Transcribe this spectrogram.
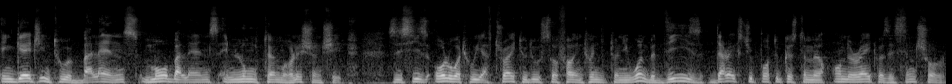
engage into a balance, more balance and long-term relationship. This is all what we have tried to do so far in 2021, but these direct support to customer on the rate was essential.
